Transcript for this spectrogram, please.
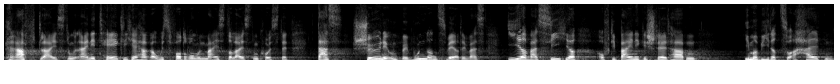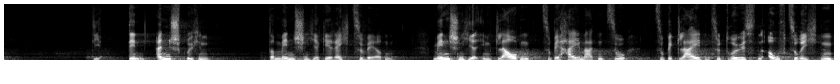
Kraftleistung und eine tägliche Herausforderung und Meisterleistung kostet, das Schöne und Bewundernswerte, was ihr, was Sie hier auf die Beine gestellt haben, immer wieder zu erhalten. Die, den Ansprüchen der Menschen hier gerecht zu werden, Menschen hier im Glauben zu beheimaten, zu zu begleiten, zu trösten, aufzurichten,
